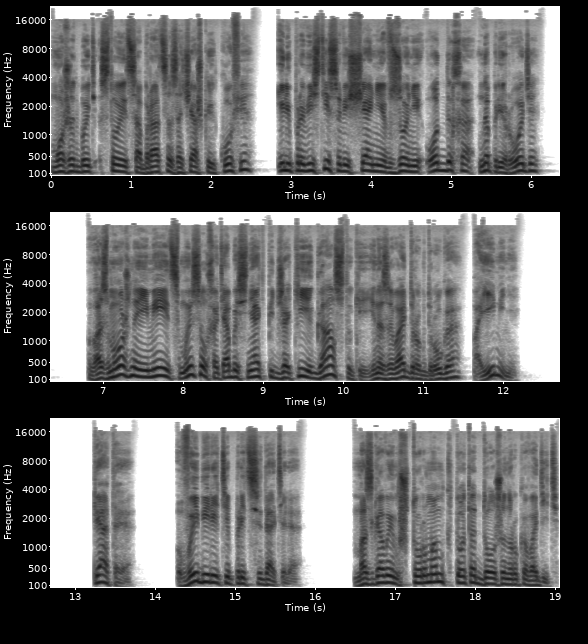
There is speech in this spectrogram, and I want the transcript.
Может быть, стоит собраться за чашкой кофе или провести совещание в зоне отдыха на природе? Возможно, имеет смысл хотя бы снять пиджаки и галстуки и называть друг друга по имени. Пятое. Выберите председателя. Мозговым штурмом кто-то должен руководить.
